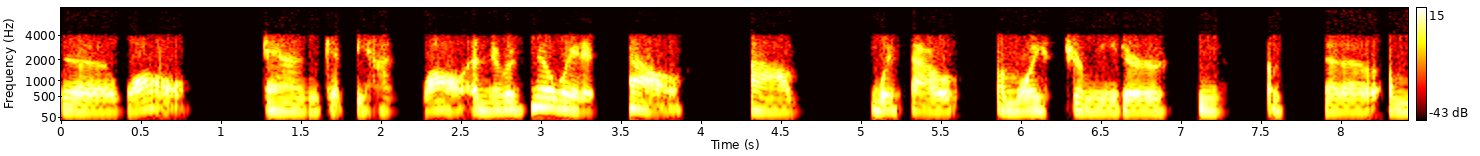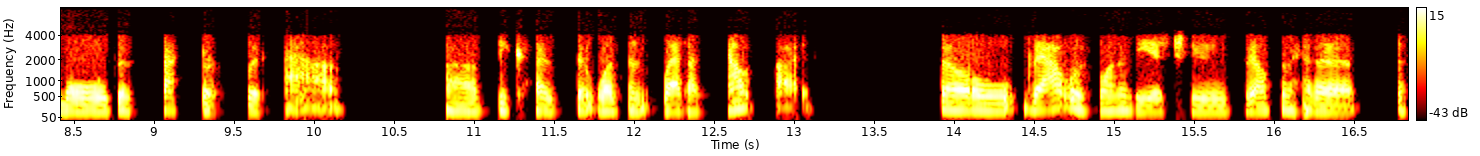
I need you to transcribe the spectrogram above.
the wall and get behind the wall. And there was no way to tell um, without a moisture meter, you know, something that a, a mold inspector would have uh, because it wasn't wet on the outside. So that was one of the issues. We also had a, a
